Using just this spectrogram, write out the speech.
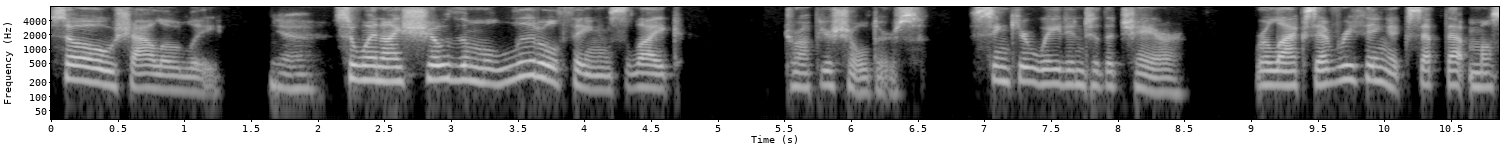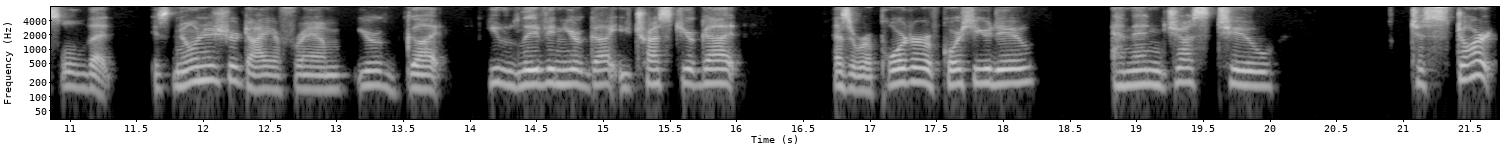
so shallowly. Yeah. So when I show them little things like drop your shoulders, sink your weight into the chair, relax everything except that muscle that is known as your diaphragm, your gut. You live in your gut, you trust your gut. As a reporter, of course you do. And then just to to start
